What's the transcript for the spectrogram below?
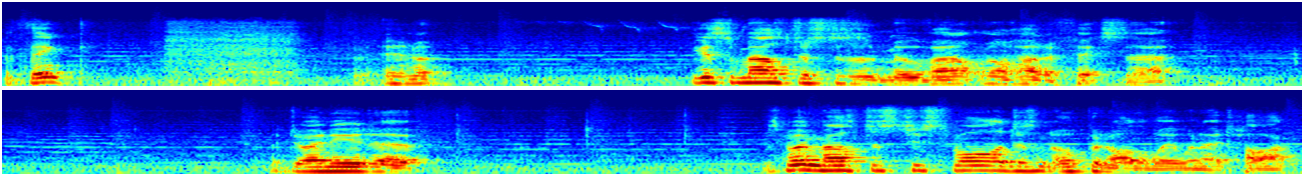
I think. And uh, I guess the mouse just doesn't move. I don't know how to fix that. Do I need a? Is my mouth just too small? It doesn't open all the way when I talk.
